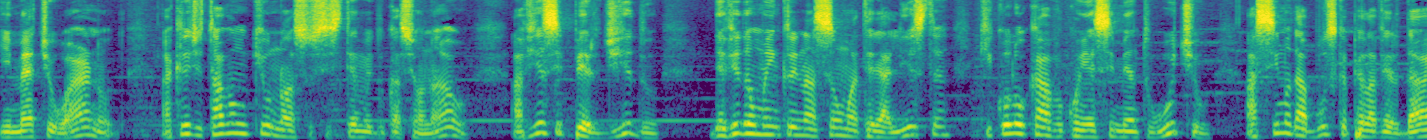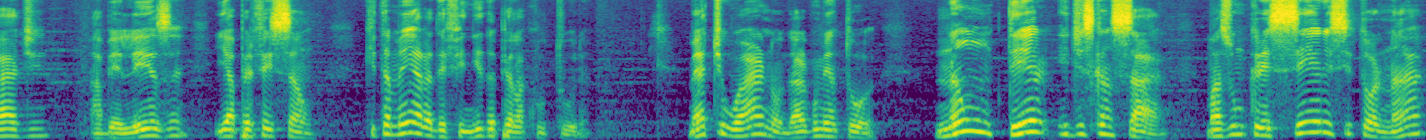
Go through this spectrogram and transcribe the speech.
e Matthew Arnold acreditavam que o nosso sistema educacional havia se perdido devido a uma inclinação materialista que colocava o conhecimento útil acima da busca pela verdade, a beleza e a perfeição, que também era definida pela cultura. Matthew Arnold argumentou: não um ter e descansar, mas um crescer e se tornar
